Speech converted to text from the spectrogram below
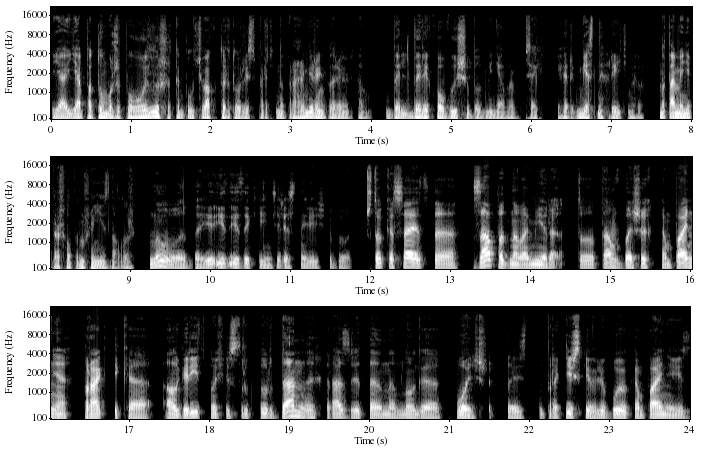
Я, я потом уже погуглил, что это был чувак, который тоже из спортивного программирования, который там далеко выше был меня в всяких местных рейтингах. Но там я не прошел, потому что не знал уже. Ну вот, да, и, и, такие интересные вещи было. Что касается западного мира, то там в больших компаниях практика алгоритмов и структур данных развита намного больше. То есть практически в любую компанию из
